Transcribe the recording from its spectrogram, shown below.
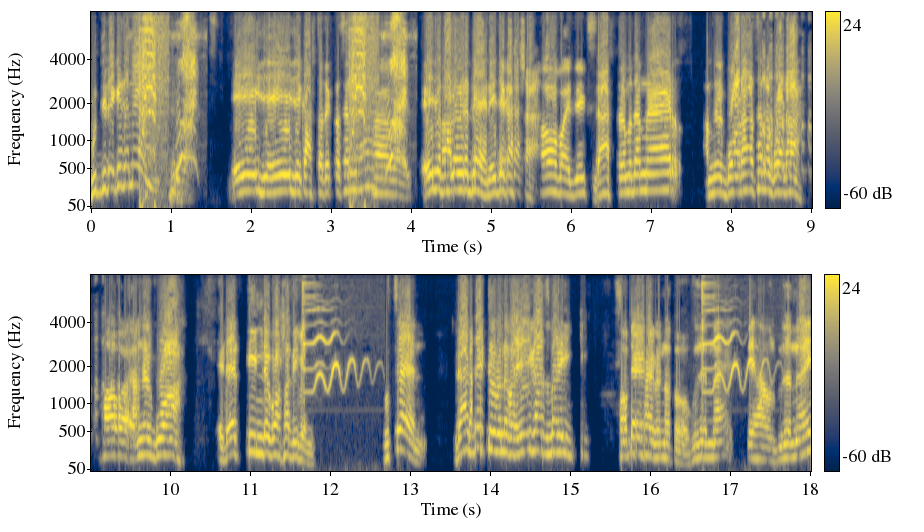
বুদ্ধিটা কি জানেন? এই যে এই যে কাজটা দেখতেছেন না? হ্যাঁ ভাই। এই যে ভালো করে দেন এই যে কাজটা। ও ভাই দেখছি। গাছটার মধ্যে আপনার আপনার গড়া আছে না গড়া? আপনার গোয়া এটা তিনটে গসা দিবেন। বুঝছেন? গাছ দেখতে হবে না ভাই এই গাছ ভাই সব জায়গায় খাইবেন না তো বুঝেন নাই? বুঝেন নাই?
